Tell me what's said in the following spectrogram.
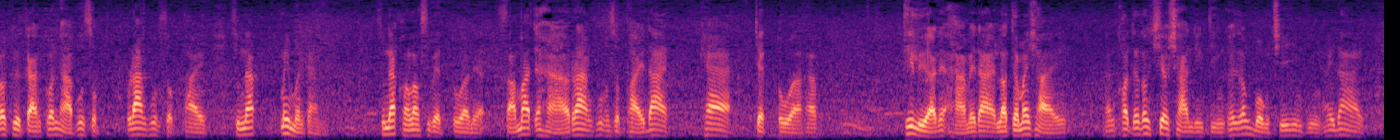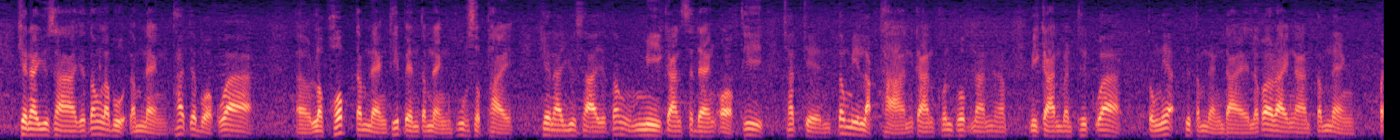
ก็คือการค้นหาผู้ศพร่างผู้ประสบภัย สุนัขไม่เหมือนกัน สุนัขของเรา 11 ตัวเนี่ยสามารถจะหาร่างผู้ประสบภัยได้แค่ 7 ตัวครับ ที่เหลือเนี่ยหาไม่ได้เราจะไม่ใช้นั้นเขาจะต้องเชี่ยวชาญจริงๆ เขาจะต้องบ่งชี้จริง ๆ ให้ได้ เคนายูซาจะต้องระบุตำแหน่ง ถ้าจะบอกว่า เราพบตำแหน่งที่เป็นตำแหน่งผู้ประสบภัยเคนายูซาจะต้องมีการแสดงออกที่ชัดเจน ต้องมีหลักฐานการค้นพบนั้นครับมีการบันทึกว่าตรงนี้คือตำแหน่งใด แล้วก็รายงานตำแหน่งไป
